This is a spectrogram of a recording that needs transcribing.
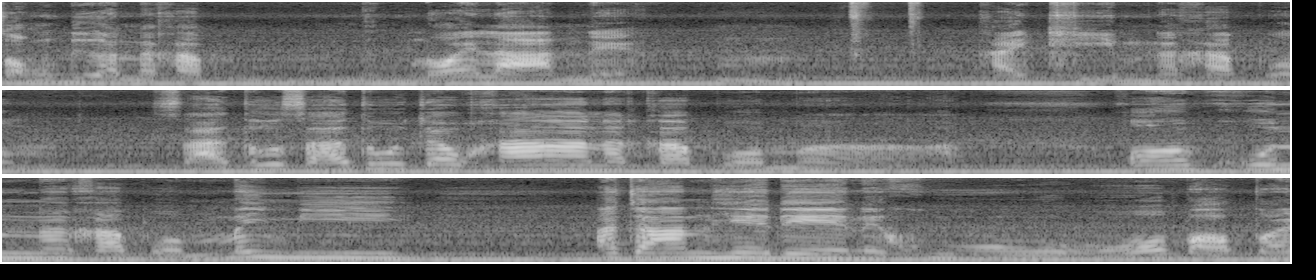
สองเดือนนะครับหนึ่งร้อยล้านเนี่ยอืม ขายครีมนะครับผมสาธุสาธุเจ้าข้านะครับผมอ่าขอบคุณนะครับผมไม่มีอาจารย์เฮเดเนี่ยครูโอ้บอกต่อย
